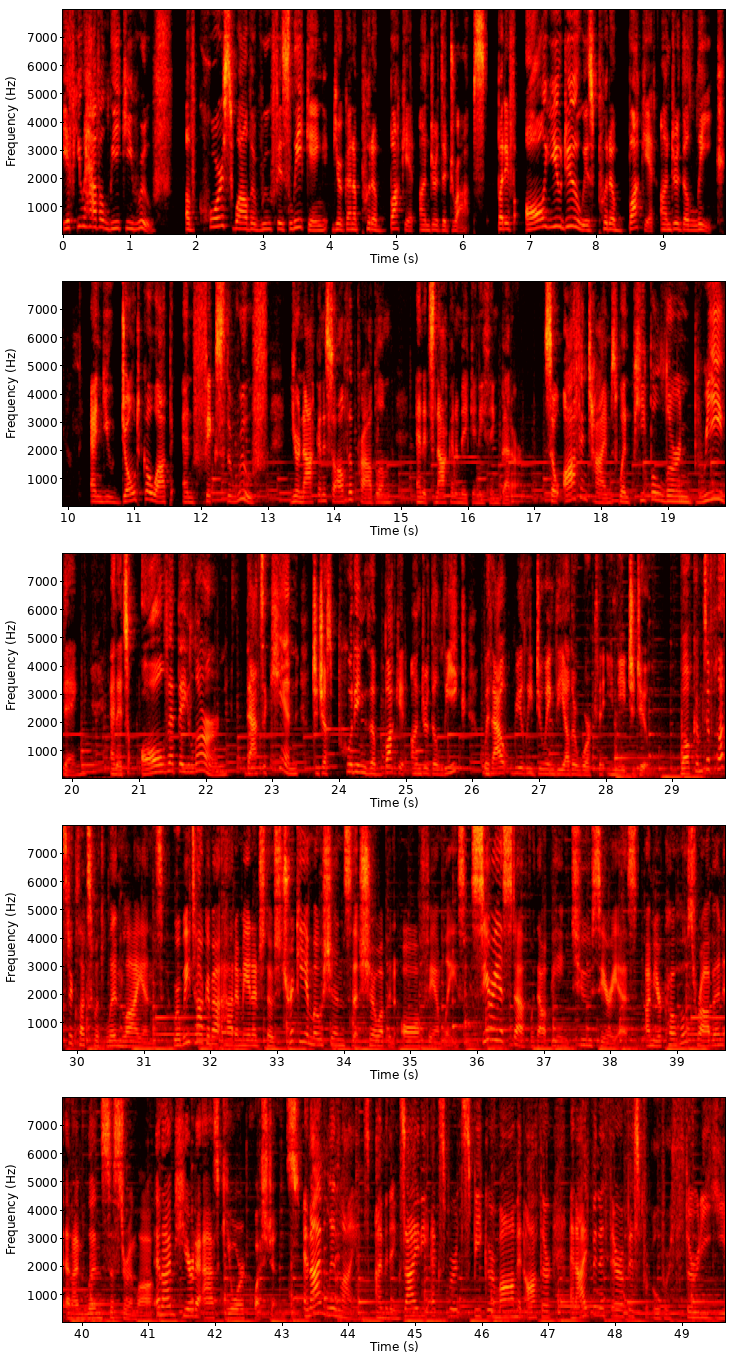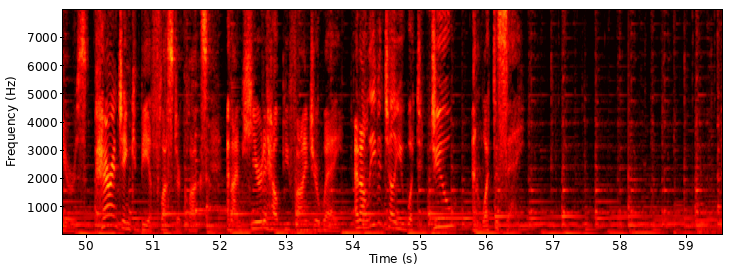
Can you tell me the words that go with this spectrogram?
If you have a leaky roof, of course, while the roof is leaking, you're going to put a bucket under the drops. But if all you do is put a bucket under the leak and you don't go up and fix the roof, you're not going to solve the problem and it's not going to make anything better. So oftentimes when people learn breathing and it's all that they learn, that's akin to just putting the bucket under the leak without really doing the other work that you need to do. Welcome to Flusterclux with Lynn Lyons, where we talk about how to manage those tricky emotions that show up in all families. Serious stuff without being too serious. I'm your co host, Robin, and I'm Lynn's sister in law, and I'm here to ask your questions. And I'm Lynn Lyons. I'm an anxiety expert, speaker, mom, and author, and I've been a therapist for over 30 years. Parenting can be a flusterclux, and I'm here to help you find your way. And I'll even tell you what to do and what to say.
